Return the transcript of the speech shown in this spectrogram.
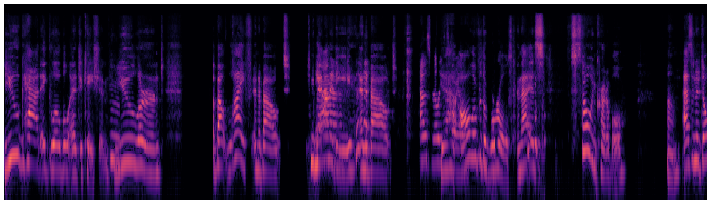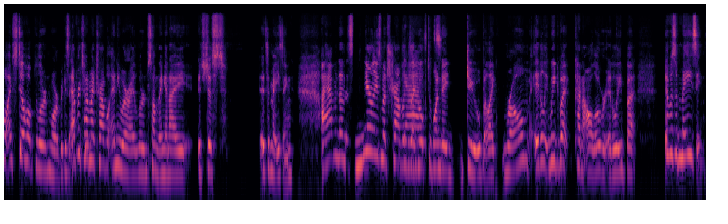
you had a global education. Mm. You learned about life and about humanity and about I was really yeah spoiled. all over the world and that is so incredible um, as an adult i still hope to learn more because every time i travel anywhere i learn something and i it's just it's amazing i haven't done as nearly as much traveling as i hope to one day do but like rome italy we went kind of all over italy but it was amazing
